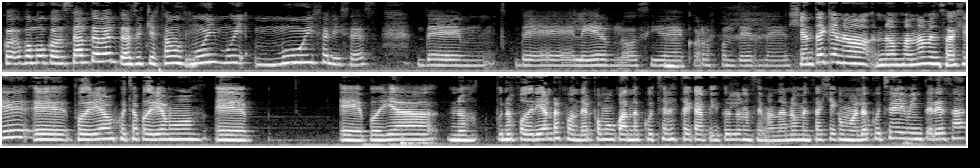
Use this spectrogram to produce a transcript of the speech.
como constantemente, así que estamos muy, muy, muy felices de, leerlos y de mm. corresponderles. Gente que no, nos manda mensajes, eh, podríamos escuchar, podríamos... Eh, eh, podría, nos, nos podrían responder como cuando escuchen este capítulo, no sé, mandar un mensaje como lo escuché y me interesa,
